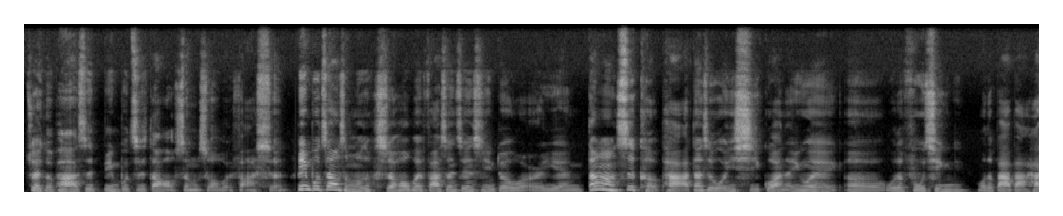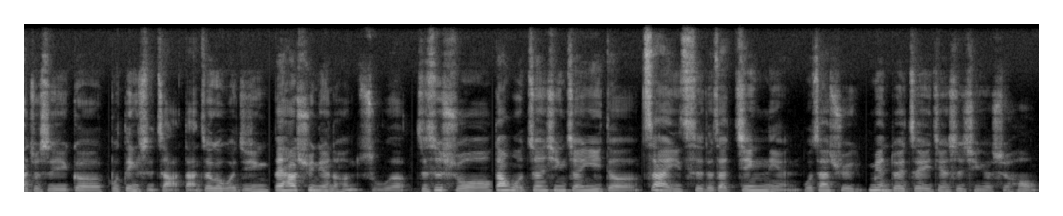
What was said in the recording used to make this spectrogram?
最可怕的是并不知道什么时候会发生，并不知道什么时候会发生这件事情对我而言当然是可怕，但是我已经习惯了，因为呃我的父亲，我的爸爸他就是一个不定时炸弹，这个我已经被他训练的很足了。只是说，当我真心真意的再一次的在今年我再去面对这一件事情的时候，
